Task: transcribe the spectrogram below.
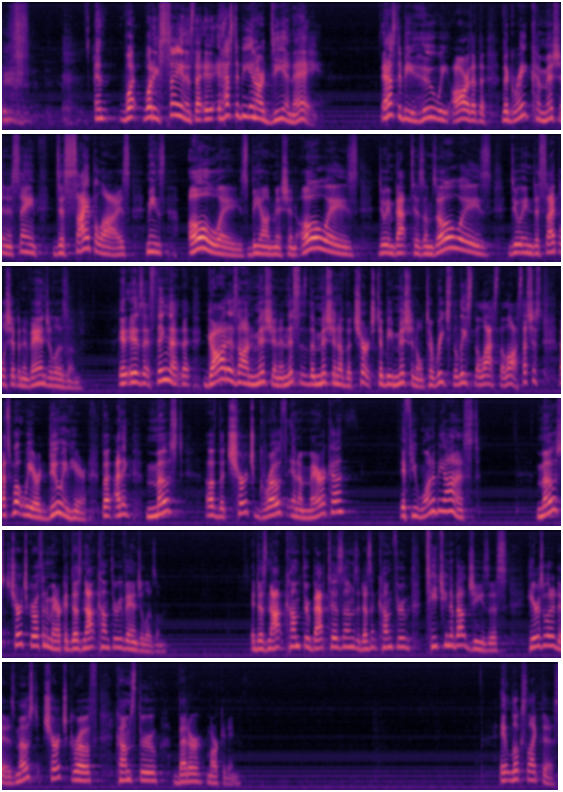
and what, what he's saying is that it, it has to be in our DNA. It has to be who we are. That the, the Great Commission is saying discipleize means always be on mission, always doing baptisms, always doing discipleship and evangelism. It is a thing that, that God is on mission, and this is the mission of the church to be missional, to reach the least, the last, the lost. That's just that's what we are doing here. But I think most of the church growth in America, if you want to be honest, most church growth in America does not come through evangelism. It does not come through baptisms. It doesn't come through teaching about Jesus. Here's what it is most church growth comes through better marketing. It looks like this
